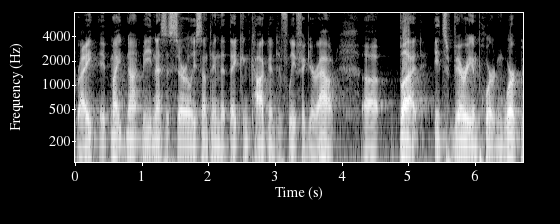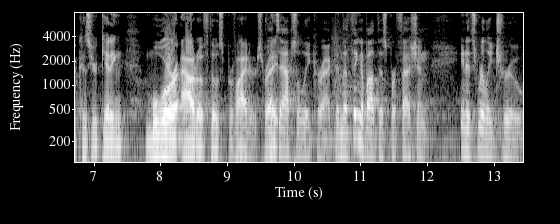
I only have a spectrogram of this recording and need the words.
right? It might not be necessarily something that they can cognitively figure out. Uh, but it's very important work because you're getting more out of those providers, right? That's absolutely correct. And the thing about this profession, and it's really true,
